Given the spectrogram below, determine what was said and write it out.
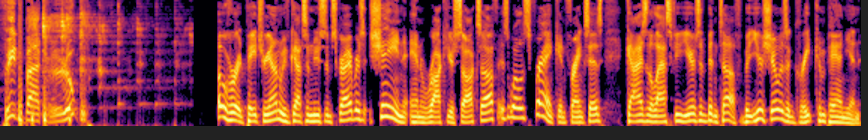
Feedback loop. Over at Patreon, we've got some new subscribers, Shane and Rock Your Socks Off, as well as Frank. And Frank says, Guys, the last few years have been tough, but your show is a great companion.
